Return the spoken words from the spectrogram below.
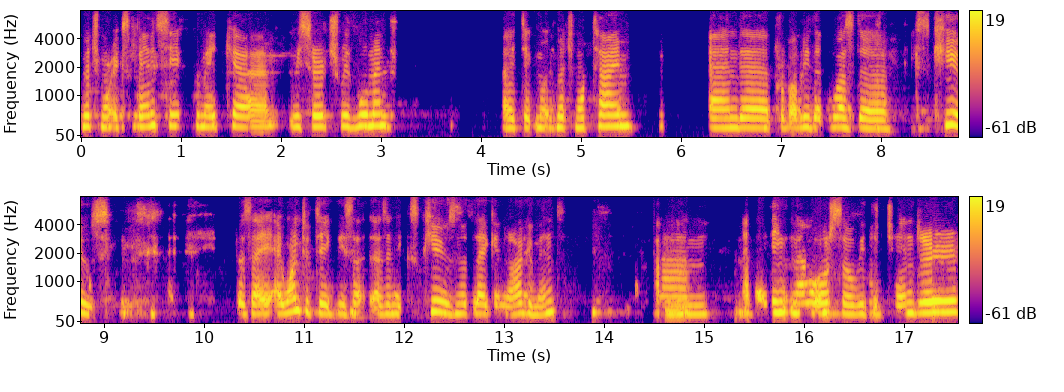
much more expensive to make um, research with women. I take much more time. And uh, probably that was the excuse. Because I, I want to take this as an excuse not like an argument. Um, and i think now also with the gender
